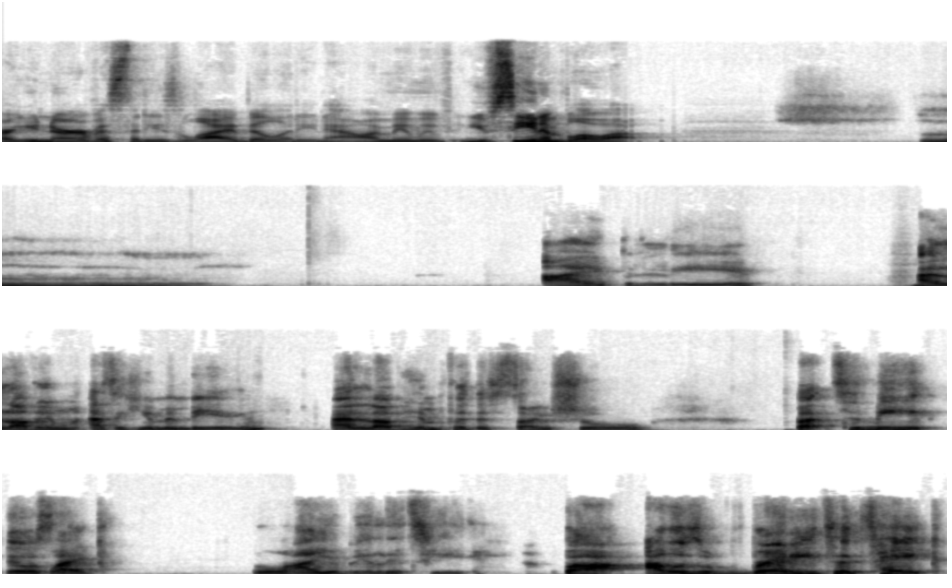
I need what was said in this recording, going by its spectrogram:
are you nervous that he's a liability now? I mean, we've you've seen him blow up. Hmm. I believe I love him as a human being. I love him for the social, but to me, it was like liability. But I was ready to take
